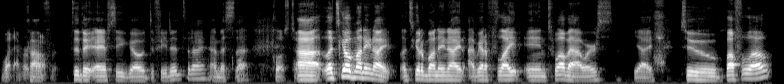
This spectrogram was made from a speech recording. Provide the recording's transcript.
Whatever. conference. Did the AFC go defeated today? I missed that. Close to. Uh, let's go Monday night. Let's go to Monday night. I've got a flight in 12 hours. Yay. To Buffalo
